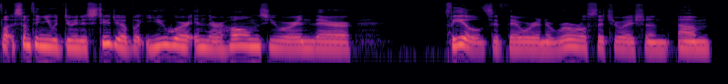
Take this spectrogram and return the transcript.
like something you would do in a studio, but you were in their homes, you were in their fields if they were in a rural situation. Um,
